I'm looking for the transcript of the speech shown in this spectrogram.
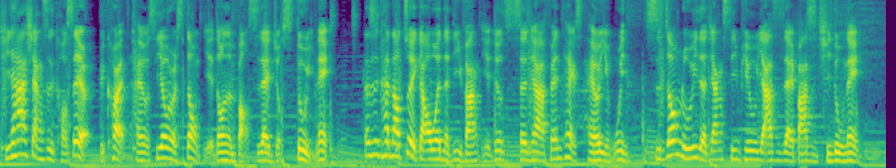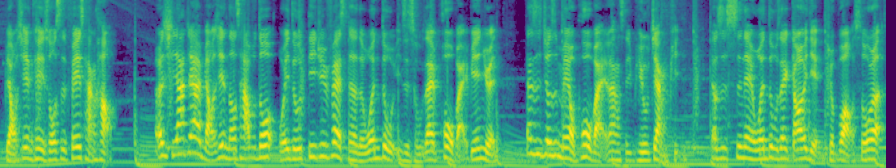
其他像是 Corsair、Be Quiet 还有 Silverstone 也都能保持在九十度以内。但是看到最高温的地方，也就只剩下 Fantex 还有影 Win，始终如一的将 CPU 压制在八十七度内，表现可以说是非常好。而其他家的表现都差不多，唯独 DG Fast 的温度一直处在破百边缘，但是就是没有破百让 CPU 降频。要是室内温度再高一点就不好说了。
